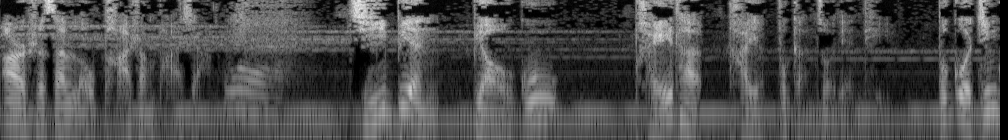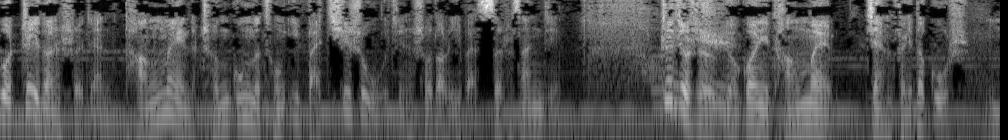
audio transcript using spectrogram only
二十三楼爬上爬下，哇，即便表姑陪她，她也不敢坐电梯。不过，经过这段时间，堂妹呢成功的从一百七十五斤瘦到了一百四十三斤，这就是有关于堂妹减肥的故事。嗯，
